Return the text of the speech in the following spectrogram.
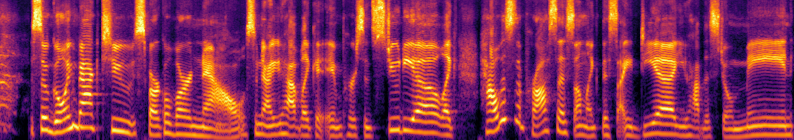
so going back to Sparkle Bar now, so now you have like an in-person studio. Like, how is the process on like this idea? You have this domain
